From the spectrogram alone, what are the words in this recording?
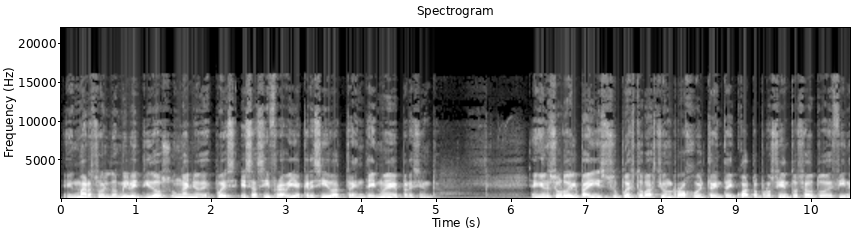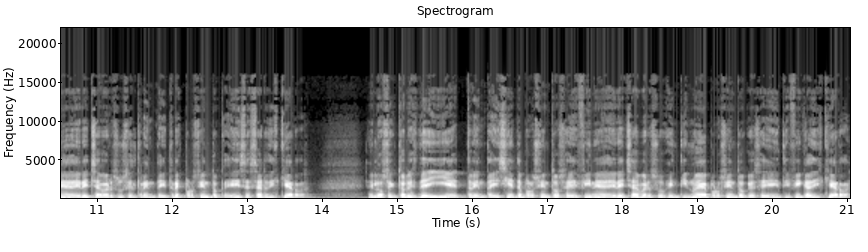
En marzo del 2022, un año después, esa cifra había crecido a 39%. En el sur del país, supuesto bastión rojo, el 34% se autodefine de derecha versus el 33% que dice ser de izquierda. En los sectores D y E, 37% se define de derecha versus 29% que se identifica de izquierda.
